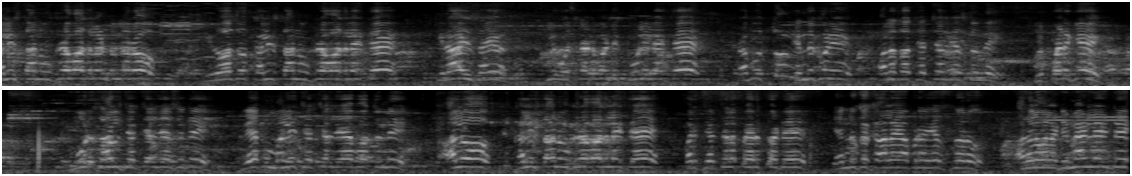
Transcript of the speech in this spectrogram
ఖలిస్తాన్ ఉగ్రవాదులు అంటున్నారు. ఈరోజు ఖలిస్తాన్ ఉగ్రవాదులు అయితే కిరాయి సై- ఈ వచ్చినటువంటి కూలీలు అయితే ప్రభుత్వం ఎందుకుని వాళ్ళతో చర్చలు చేస్తుంది? ఇప్పటికీ మూడు సార్లు చర్చలు చేసింది. రేపు మళ్ళీ చర్చలు చేయబోతుంది. వాళ్ళు ఖలిస్తాన్ ఉగ్రవాదులు అయితే మరి చర్చల పేరుతోటి ఎందుకు కాలయాపన చేస్తున్నారు? అసలు వాళ్ళ డిమాండ్లు ఏంటి?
